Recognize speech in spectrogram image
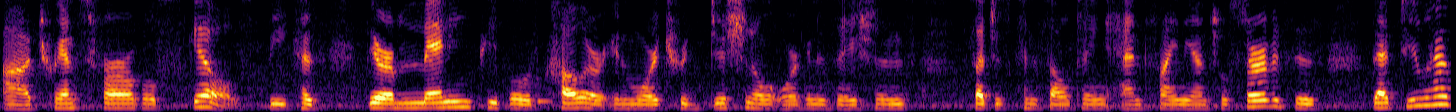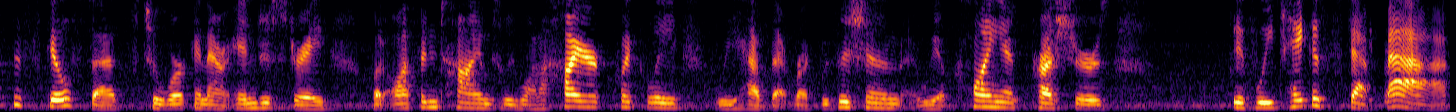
uh, transferable skills? Because there are many people of color in more traditional organizations such as consulting and financial services that do have the skill sets to work in our industry but oftentimes we want to hire quickly we have that requisition we have client pressures if we take a step back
